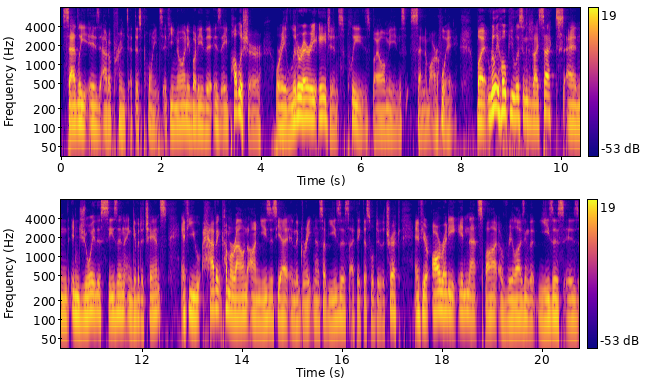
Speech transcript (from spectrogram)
sadly is out of print at this point. If you know anybody that is a publisher or a literary agent, please by all means send them our way. But really hope you listen to Dissect and enjoy this season and give it a chance. If you haven't come around on Yeezus yet and the greatness of Yeezus, I think this will do the trick. And if you're already in that spot of realizing that Yeezus is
